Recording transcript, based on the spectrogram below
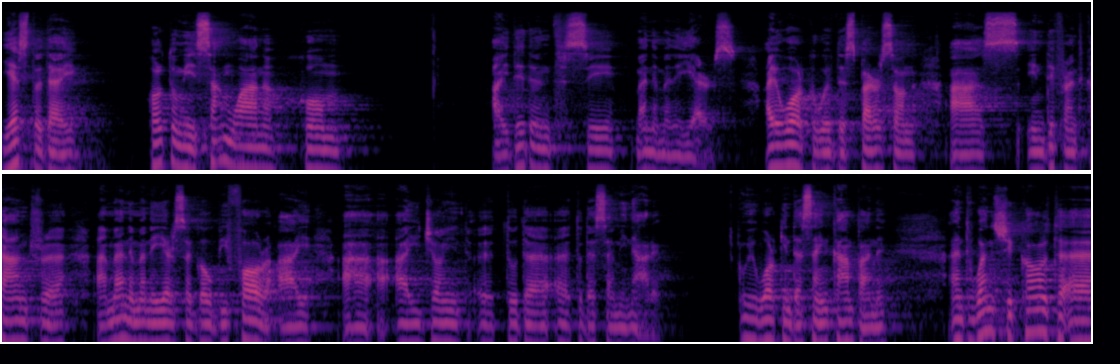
Yesterday called to me someone whom I didn't see many, many years. I work with this person as in different country uh, many, many years ago before I, uh, I joined uh, to, the, uh, to the seminary. We work in the same company. And when she called, uh,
